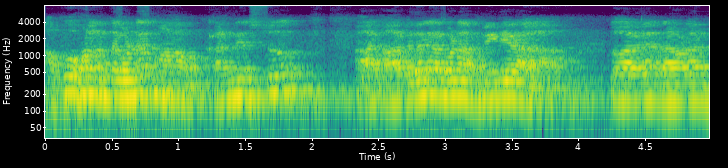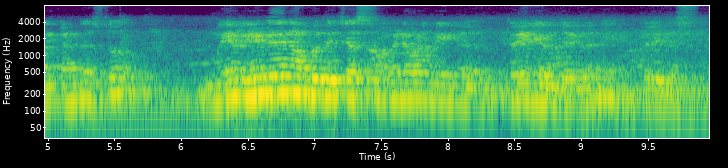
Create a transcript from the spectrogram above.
అపోహలంతా కూడా మనం ఖండిస్తూ ఆ- ఆ విధంగా కూడా మీడియాలో ఆ విధంగా రావడాన్ని ఖండిస్తూ మేము ఏ విధంగా అభివృద్ధి చేస్తున్నాం అనేది కూడా మీకు తెలియజేయడం జరిగిందని తెలియజేస్తున్నాం.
